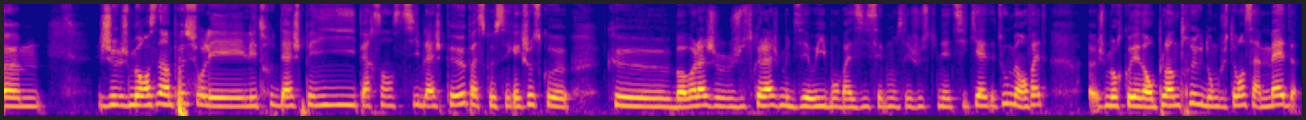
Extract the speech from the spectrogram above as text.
Euh, je, je me renseigne un peu sur les, les trucs d'HPI, hypersensible, HPE, parce que c'est quelque chose que, que bah voilà, jusque-là, je me disais, oui, bon, vas-y, c'est bon, c'est juste une étiquette et tout, mais en fait, je me reconnais dans plein de trucs, donc justement, ça m'aide,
